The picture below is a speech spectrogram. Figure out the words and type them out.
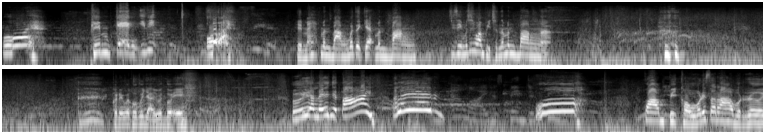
โอ้ย พิมพ์เก่งอีนี่ โอ้ย เห็นไหมมันบังเมื่อตะแกะมันบัง จริงๆ ไม่ใช่ความผิดฉันนะมันบังอะก็เรียกว่าตัวตัวอย่างเป็นตัวเอง เฮ้ยอเลนอย่าตายอเลนโอ้ความผิดของวริสราหมดเลย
